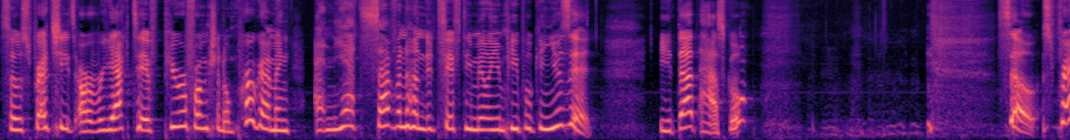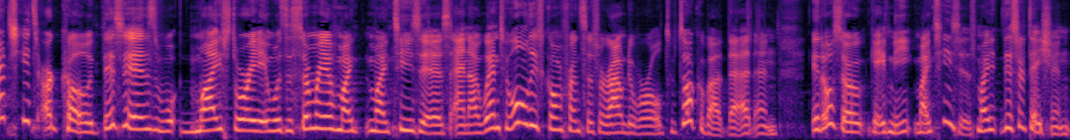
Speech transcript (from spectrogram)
So spreadsheets are reactive, pure functional programming, and yet 750 million people can use it. Eat that, Haskell. So, spreadsheets are code. This is my story. It was a summary of my, my thesis, and I went to all these conferences around the world to talk about that. And it also gave me my thesis, my dissertation.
